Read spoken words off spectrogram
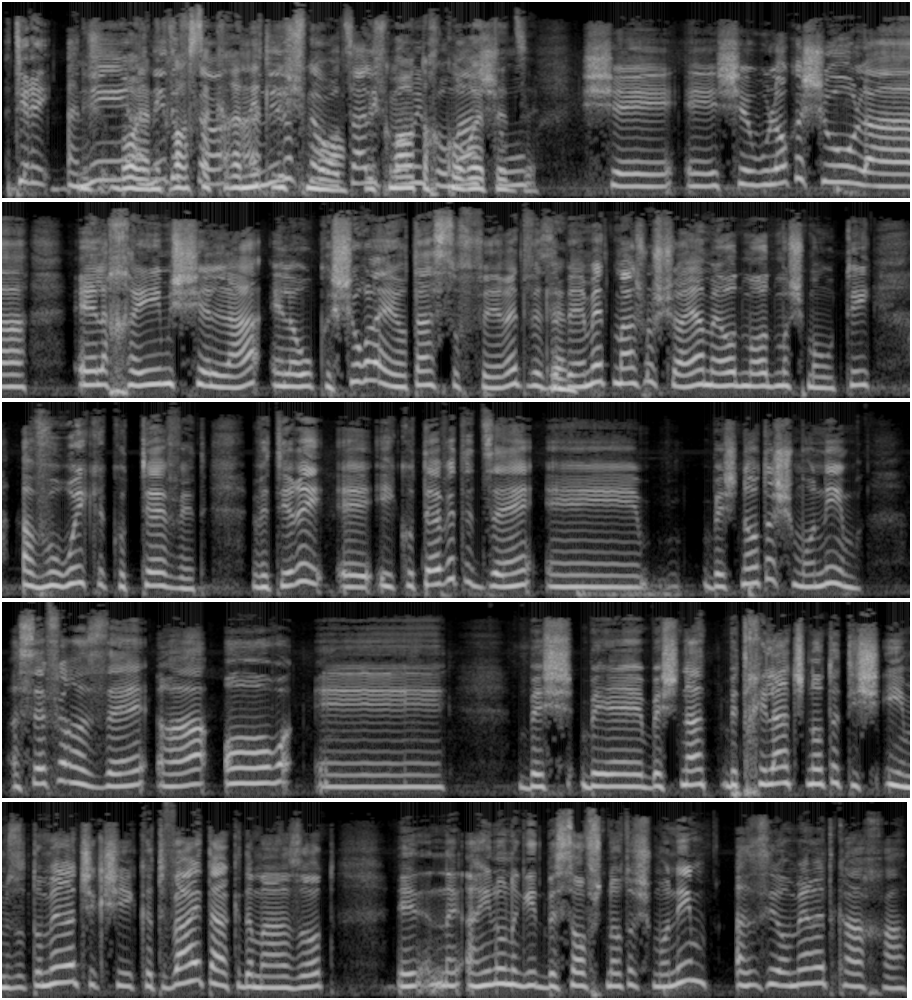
תראי, אני, בואי, אני כבר דווקא, סקרנית אני דווקא לשמוע, רוצה לשמוע לקרוא אותך מפה קוראת משהו את זה. ש, אה, שהוא לא קשור ל, אל החיים שלה, אלא הוא קשור להיותה סופרת, וזה כן. באמת משהו שהיה מאוד מאוד משמעותי עבורי ככותבת. ותראי, אה, היא כותבת את זה אה, בשנות ה-80. הספר הזה ראה אור אה, בש, ב, בשנת, בתחילת שנות ה-90. זאת אומרת שכשהיא כתבה את ההקדמה הזאת, אה, היינו נגיד בסוף שנות ה-80, אז היא אומרת ככה,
